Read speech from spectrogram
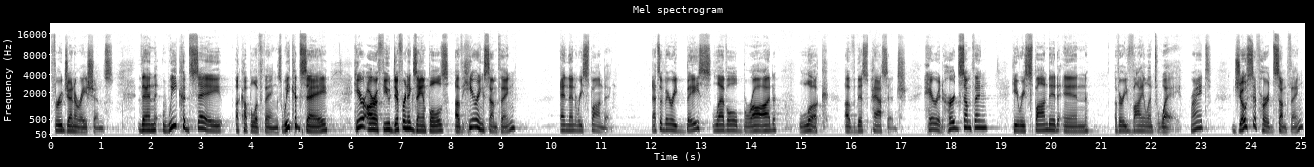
through generations. Then we could say a couple of things. We could say, here are a few different examples of hearing something and then responding. That's a very base level, broad look of this passage. Herod heard something, he responded in a very violent way, right? Joseph heard something,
